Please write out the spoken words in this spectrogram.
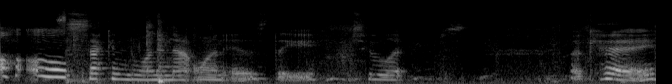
Oh. The second one in that one is the tulips. Okay.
